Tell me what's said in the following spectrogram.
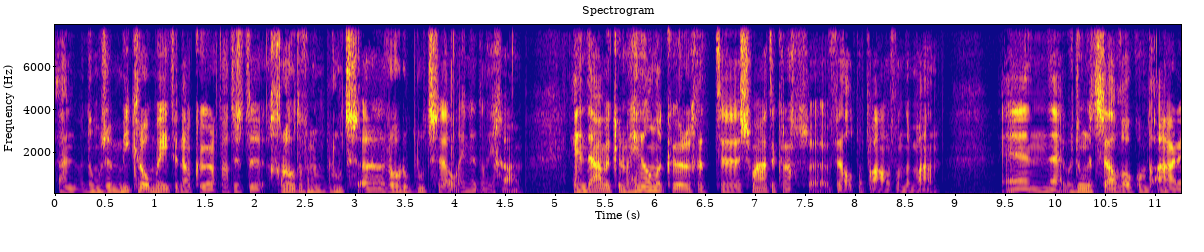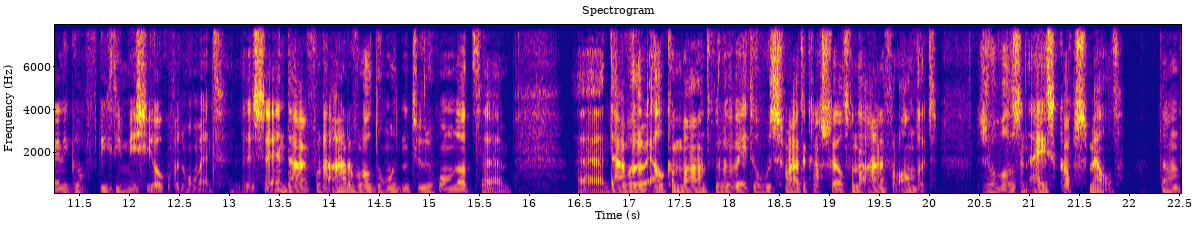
een noemen ze een micrometer nauwkeurig. Dat is de grootte van een bloed, uh, rode bloedcel in het lichaam. En daarmee kunnen we heel nauwkeurig het uh, zwaartekrachtveld bepalen van de maan. En uh, we doen hetzelfde ook om de aarde. En ik vlieg die missie ook op het moment. Dus, uh, en daar voor de aarde vooral doen we het natuurlijk omdat... Uh, daar willen we elke maand willen we weten hoe het zwaartekrachtsveld van de aarde verandert. Dus bijvoorbeeld als een ijskap smelt, dan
